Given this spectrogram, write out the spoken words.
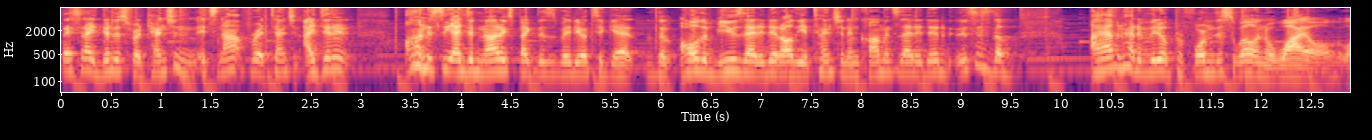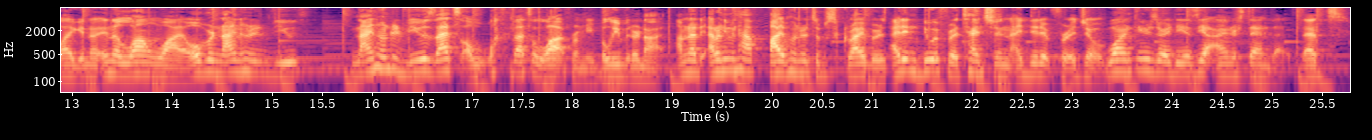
They said I did this for attention. It's not for attention. I didn't honestly I did not expect this video to get the all the views that it did, all the attention and comments that it did. This is the I haven't had a video perform this well in a while, like in a, in a long while. Over 900 views. 900 views that's a that's a lot for me believe it or not i'm not i don't even have 500 subscribers i didn't do it for attention i did it for a joke one theories or ideas yeah i understand that that's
